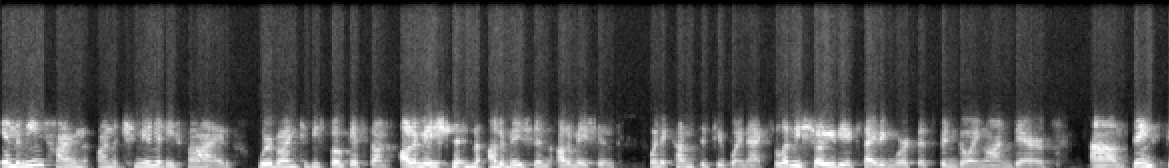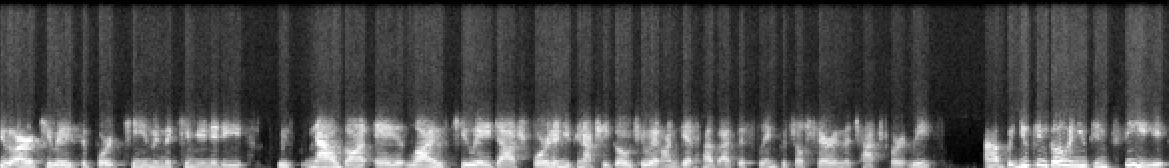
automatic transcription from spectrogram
In the meantime, on the community side, we're going to be focused on automation, automation, automation when it comes to 2.x. So let me show you the exciting work that's been going on there. Um, thanks to our QA support team in the community, we've now got a live QA dashboard and you can actually go to it on GitHub at this link, which I'll share in the chat shortly. Uh, but you can go and you can see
